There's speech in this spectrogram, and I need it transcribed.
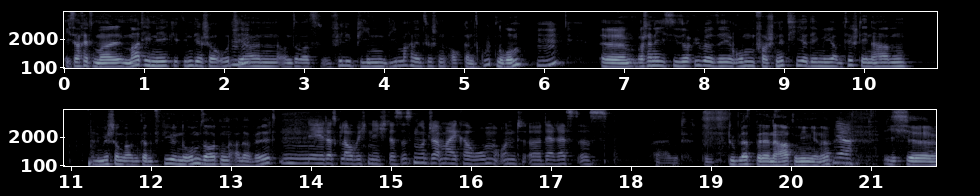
Ich sage jetzt mal Martinique, Indischer Ozean Mhm. und sowas, Philippinen, die machen inzwischen auch ganz guten Rum. Mhm. Ähm, wahrscheinlich ist dieser Übersee-Rum-Verschnitt hier, den wir hier am Tisch stehen haben, eine Mischung aus ganz vielen Rumsorten aller Welt. Nee, das glaube ich nicht. Das ist nur Jamaika-Rum und äh, der Rest ist. Na gut, du, du bleibst bei deiner harten Linie, ne? Ja, Ich äh,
